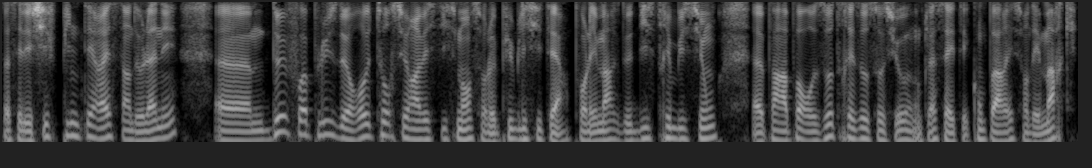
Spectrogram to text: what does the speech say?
Ça, c'est les chiffres Pinterest hein, de l'année. deux fois plus de retour sur investissement sur le publicitaire pour les marques de distribution par rapport aux autres réseaux sociaux. Donc là, ça a été comparé sur des marques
